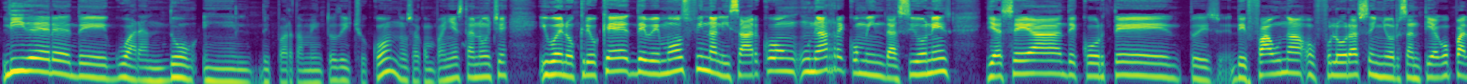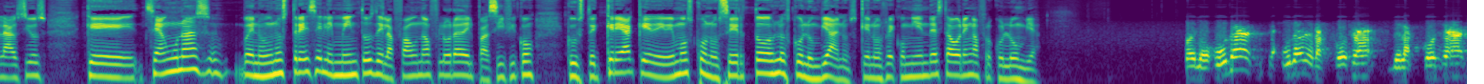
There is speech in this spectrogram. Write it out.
líder eh, de Guarandó en departamento de Chocó, nos acompaña esta noche. Y bueno, creo que debemos finalizar con unas recomendaciones, ya sea de corte pues, de fauna o flora, señor Santiago Palacios, que sean unas, bueno, unos tres elementos de la fauna o flora del Pacífico que usted crea que debemos conocer todos los colombianos, que nos recomienda esta hora en Afrocolombia. Bueno, una, una de las cosas de las cosas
